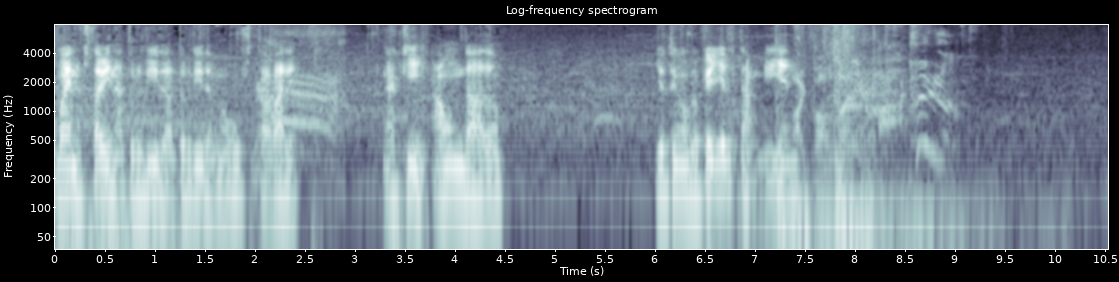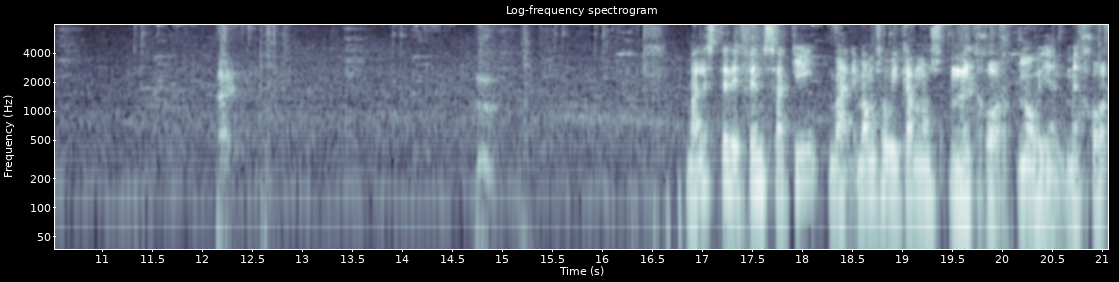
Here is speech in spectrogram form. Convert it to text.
Bueno, está bien, aturdido, aturdido, me gusta, vale. Aquí, a un dado. Yo tengo bloqueo y él también. Vale, este defensa aquí. Vale, vamos a ubicarnos mejor. No bien, mejor.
